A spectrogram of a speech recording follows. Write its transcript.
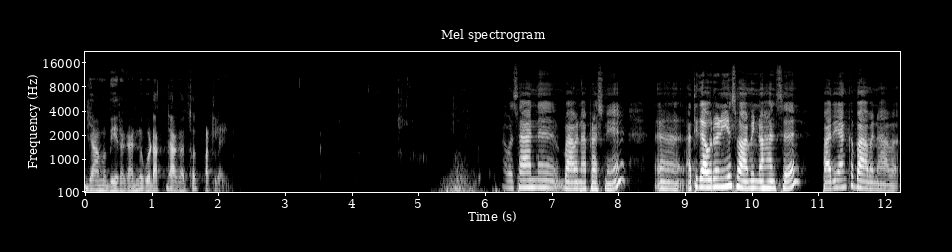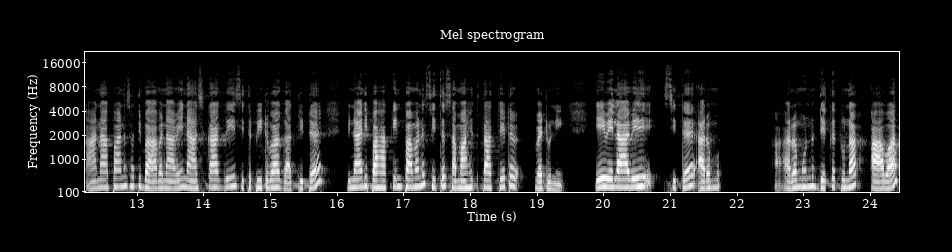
ජාම බේර ගන්න. ගොඩක් දාගත්තොත් පටලැවෙනවා. අවසාන භාවනා ප්‍රශ්නය. අතිගෞරවනීය ස්වාමින් වහන්සේ පරයන්ක භාවනාව. ආනාපාන සති භාවනාවේ නාසිකාග්‍රයේ සිත පීටවා ගත් විට විනාඩි 5කින් පමණ සිත සමාහිත තත්වයට වැටුණි. ඒ වෙලාවේ සිත අරමුණු දෙක තුනක් ආවත්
